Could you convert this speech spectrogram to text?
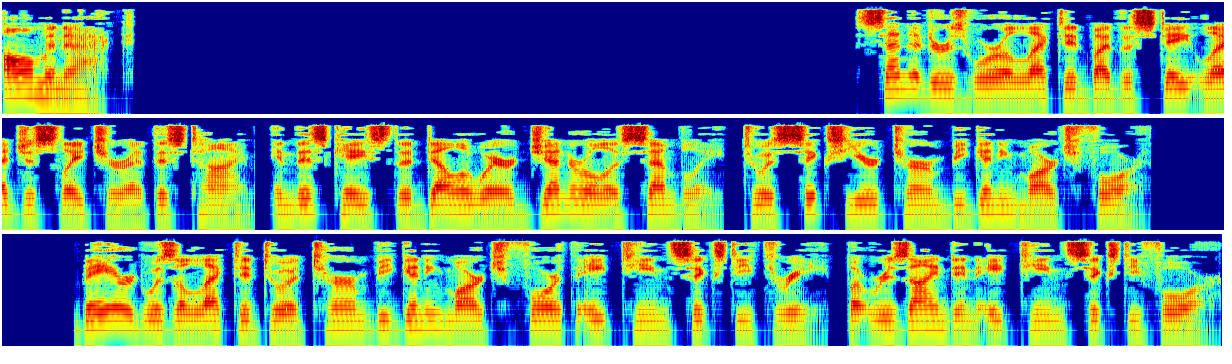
Almanac Senators were elected by the state legislature at this time, in this case the Delaware General Assembly, to a six-year term beginning March 4. Bayard was elected to a term beginning March 4, 1863, but resigned in 1864.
